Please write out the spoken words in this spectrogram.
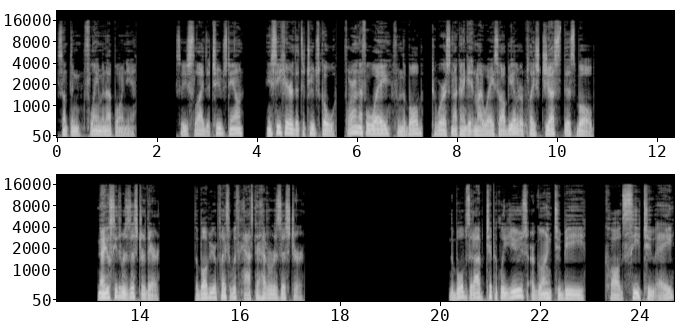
something flaming up on you. So you slide the tubes down. You see here that the tubes go far enough away from the bulb to where it's not going to get in my way, so I'll be able to replace just this bulb. Now you'll see the resistor there. The bulb you replace it with has to have a resistor. The bulbs that I typically use are going to be called C2A,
